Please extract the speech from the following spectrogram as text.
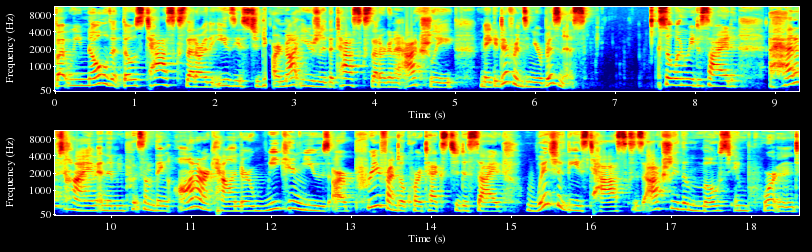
But we know that those tasks that are the easiest to do are not usually the tasks that are going to actually make a difference in your business. So when we decide ahead of time and then we put something on our calendar, we can use our prefrontal cortex to decide which of these tasks is actually the most important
